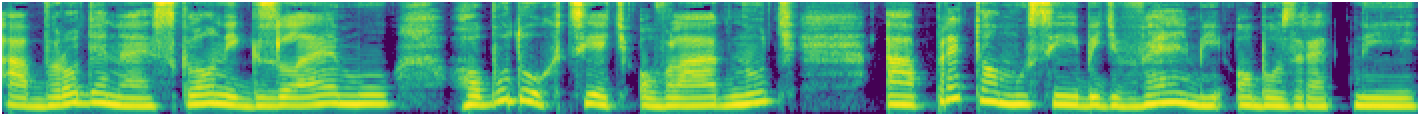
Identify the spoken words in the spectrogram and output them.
a vrodené sklony k zlému ho budú chcieť ovládnuť a preto musí byť veľmi obozretný,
